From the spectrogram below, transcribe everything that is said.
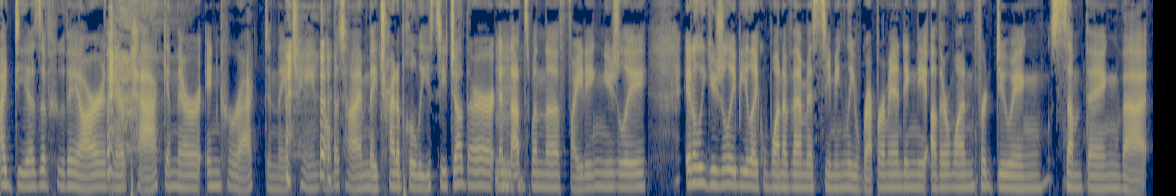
ideas of who they are and their pack and they're incorrect and they change all the time. They try to police each other and mm. that's when the fighting usually it'll usually be like one of them is seemingly reprimanding the other one for doing something that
